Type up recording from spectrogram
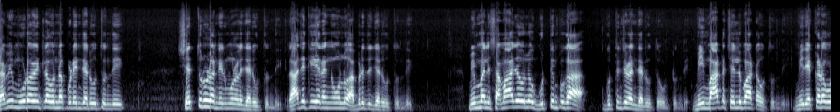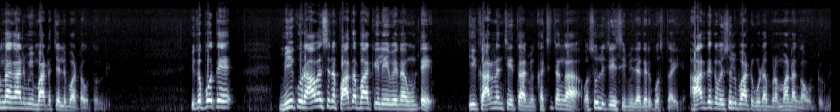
రవి మూడవ ఇంట్లో ఉన్నప్పుడు ఏం జరుగుతుంది? శత్రువుల నిర్మూలన జరుగుతుంది. రాజకీయ రంగంలో అభివృద్ధి జరుగుతుంది. మిమ్మల్ని సమాజంలో గుర్తింపుగా గుర్తించడం జరుగుతూ ఉంటుంది. మీ మాట చెల్లుబాటు అవుతుంది. మీరు ఎక్కడ ఉన్నా కానీ మీ మాట చెల్లుబాటు అవుతుంది. ఇకపోతే మీకు రావాల్సిన పాత బాకీలు ఏవైనా ఉంటే ఈ కారణం చేత మేము ఖచ్చితంగా వసూలు చేసి మీ దగ్గరికి వస్తాయి. ఆర్థిక వెసులుబాటు కూడా బ్రహ్మాండంగా ఉంటుంది.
